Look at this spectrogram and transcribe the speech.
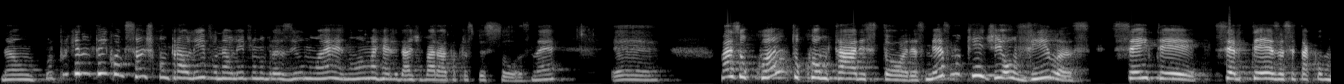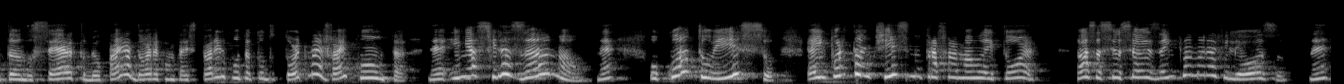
não, porque não tem condição de comprar o livro, né? O livro no Brasil não é, não é uma realidade barata para as pessoas, né? É, mas o quanto contar histórias, mesmo que de ouvi-las sem ter certeza se está contando certo, meu pai adora contar história, ele conta tudo torto, mas vai e conta, né? E minhas filhas amam, né? O quanto isso é importantíssimo para formar um leitor. Nossa, se o seu exemplo é maravilhoso, né?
